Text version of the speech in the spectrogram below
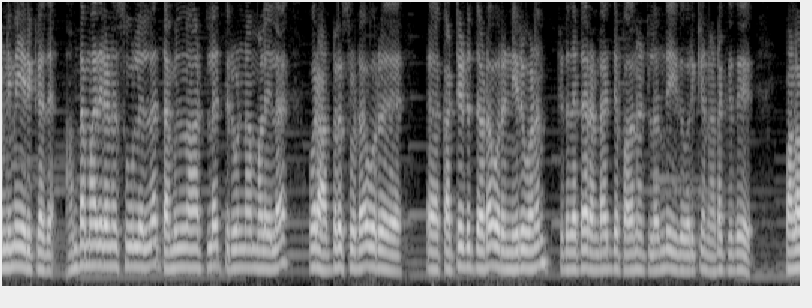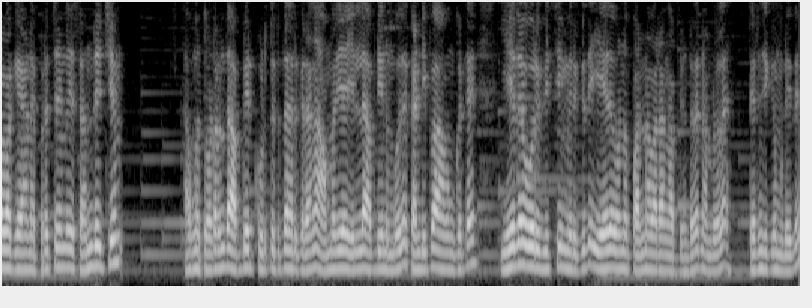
ஒன்றுமே இருக்காது. அந்த மாதிரியான சூழலில் தமிழ்நாட்டில் திருவண்ணாமலையில் ஒரு அட்ரஸோட ஒரு கட்டிடத்தோட ஒரு நிறுவனம் கிட்டத்தட்ட ரெண்டாயிரத்தி பதினெட்டுலேருந்து இது வரைக்கும் நடக்குது. பல வகையான பிரச்சனைகளை சந்திச்சும் அவங்க தொடர்ந்து அப்டேட் கொடுத்துட்டு தான் இருக்கிறாங்க. அமைதியாக இல்லை அப்படின்னும் போது கண்டிப்பாக அவங்ககிட்ட ஏதோ ஒரு விஷயம் இருக்குது ஏதோ ஒன்று பண்ண வராங்க அப்படின்றத நம்மளால் தெரிஞ்சுக்க முடியுது.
